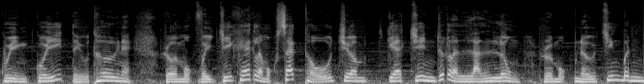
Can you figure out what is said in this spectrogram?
quyền quý tiểu thư này rồi một vị trí khác là một sát thủ Jeom Gachin rất là lạnh lùng rồi một nữ chiến binh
